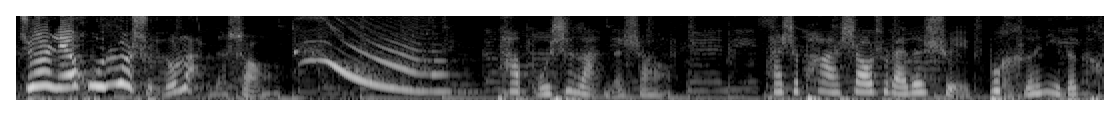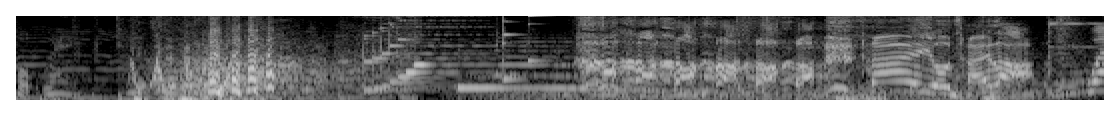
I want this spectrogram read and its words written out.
居然连壶热水都懒得烧。他不是懒得烧，他是怕烧出来的水不合你的口味。哈哈哈哈哈！太有才了。喂，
